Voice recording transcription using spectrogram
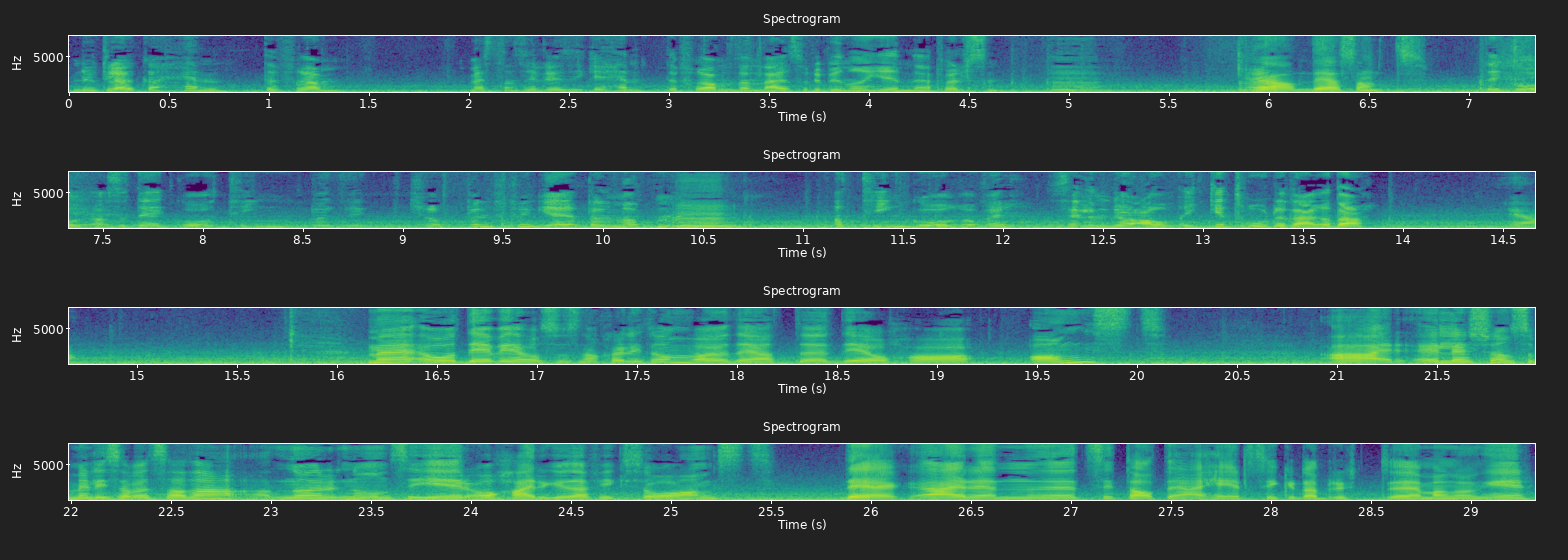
men du klarer ikke å hente frem Mest sannsynligvis ikke hente frem den der så du begynner å grine-følelsen. Ja, det er sant. Det går, altså det går ting Kroppen fungerer på den måten Mm. At ting går over. Selv om du aldri, ikke tror det der og da. Ja. Men, og det vi også snakka litt om, var jo det at eh, det å ha angst er Eller sånn som Elisabeth sa da, når noen sier 'Å, herregud, jeg fikk så angst'. Det er en, et sitat jeg helt sikkert har brukt eh, mange ganger.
